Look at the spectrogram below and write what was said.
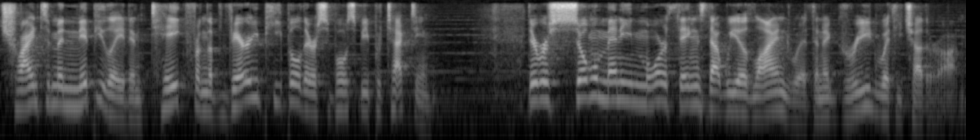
trying to manipulate and take from the very people they're supposed to be protecting. There were so many more things that we aligned with and agreed with each other on.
